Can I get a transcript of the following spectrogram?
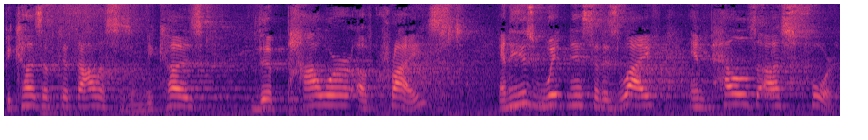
because of Catholicism, because the power of Christ and his witness of his life impels us forth.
